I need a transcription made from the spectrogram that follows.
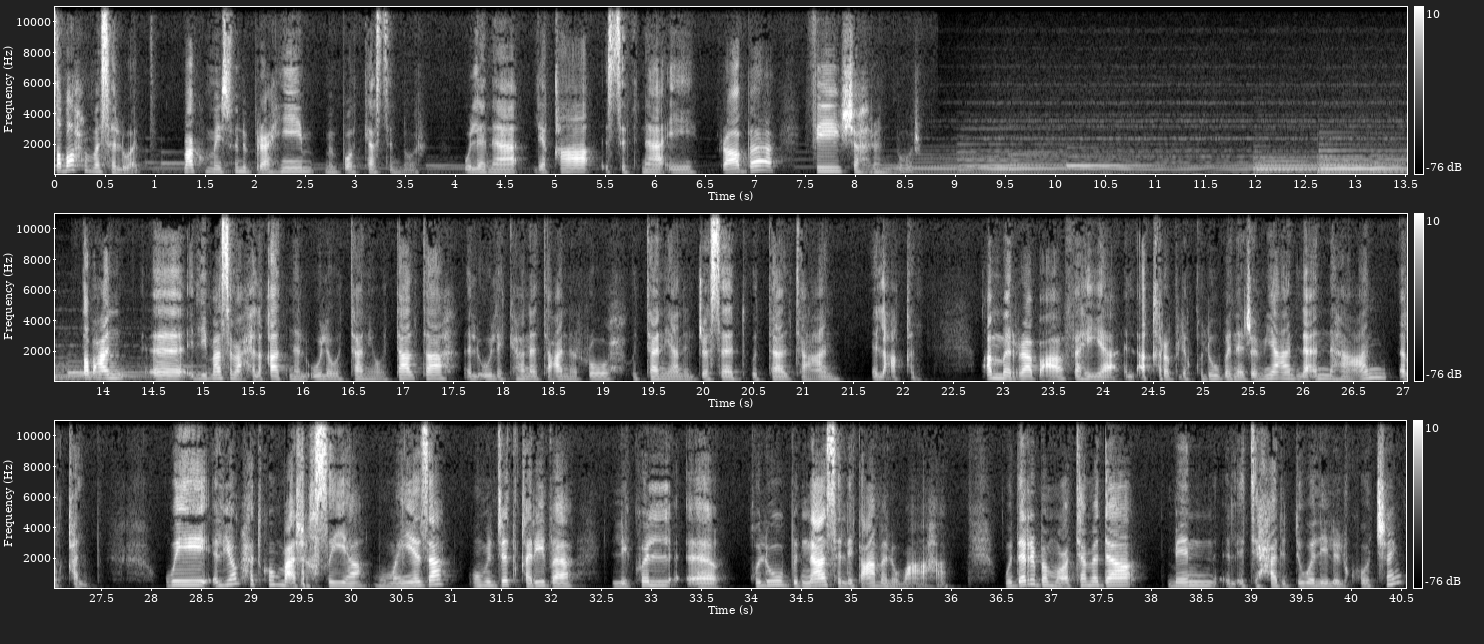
صباح ومساء الورد. معكم ميسون إبراهيم من بودكاست النور. ولنا لقاء استثنائي رابع في شهر النور. طبعا آه، اللي ما سمع حلقاتنا الأولى والثانية والثالثة الأولى كانت عن الروح والثانية عن الجسد والثالثة عن العقل. أما الرابعة فهي الأقرب لقلوبنا جميعا لأنها عن القلب. واليوم حتكون مع شخصية مميزة ومن جد قريبة لكل آه، قلوب الناس اللي تعاملوا معها. مدربة معتمدة من الاتحاد الدولي لل coaching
